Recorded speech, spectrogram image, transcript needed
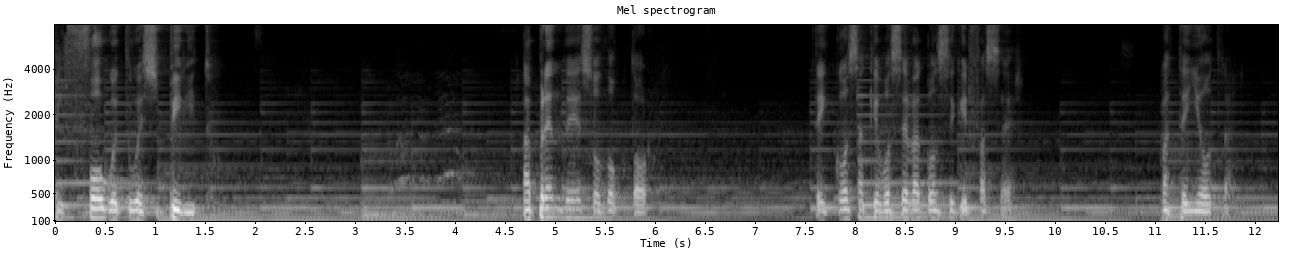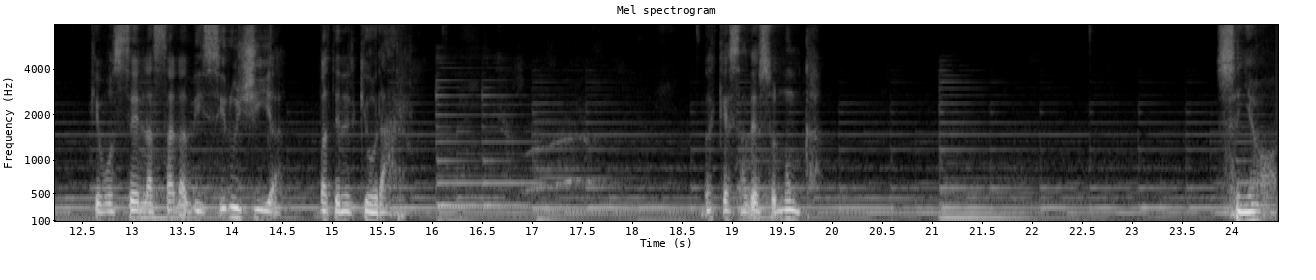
El fogo tu espírito. Aprende isso, doutor. Tem coisa que você vai conseguir fazer, mas tem outra que você na sala de cirurgia vai ter que orar. Não esqueça disso nunca. Senhor,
